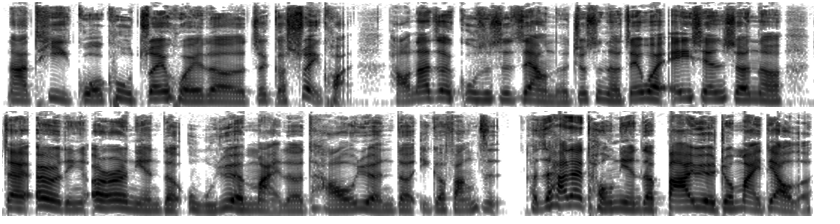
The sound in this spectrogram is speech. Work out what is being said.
那替国库追回了这个税款。好，那这个故事是这样的，就是呢，这位 A 先生呢，在二零二二二年的五月买了桃园的一个房子，可是他在同年的八月就卖掉了，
